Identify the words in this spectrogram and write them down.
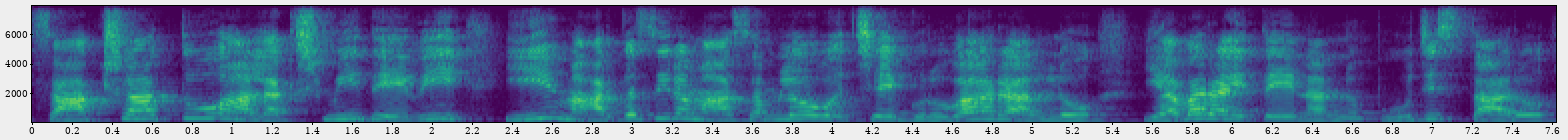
సాక్షాత్తు ఆ లక్ష్మీదేవి ఈ మార్గశిర మాసంలో వచ్చే గురువారాల్లో ఎవరైతే నన్ను పూజిస్తారో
